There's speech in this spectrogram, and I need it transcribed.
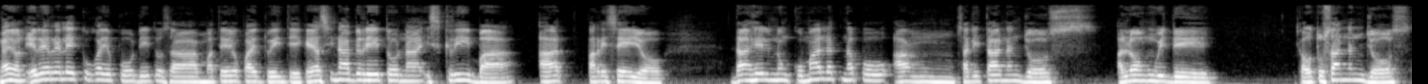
Ngayon, ire-relate ko kayo po dito sa Mateo 5.20. Kaya sinabi rito na iskriba at pariseo dahil nung kumalat na po ang salita ng Diyos along with the kautusan ng Diyos,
